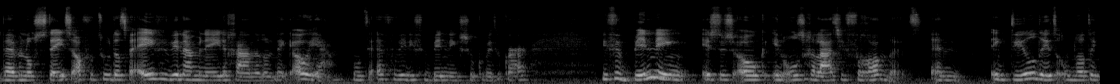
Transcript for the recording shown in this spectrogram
we hebben nog steeds af en toe dat we even weer naar beneden gaan. En dan denk ik, oh ja, we moeten even weer die verbinding zoeken met elkaar. Die verbinding is dus ook in onze relatie veranderd. En ik deel dit omdat ik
